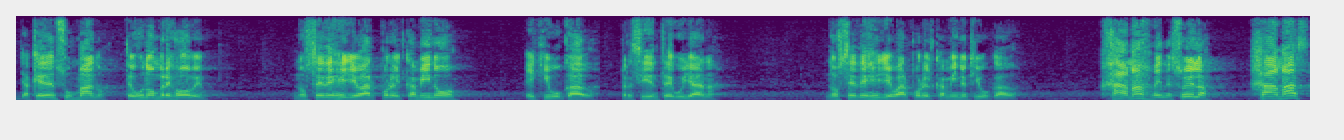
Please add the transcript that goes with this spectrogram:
Ya queda en sus manos. Usted es un hombre joven, No se deje llevar por el camino equivocado, presidente de Guyana. No se deje llevar por el camino equivocado. Jamás Venezuela, jamás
